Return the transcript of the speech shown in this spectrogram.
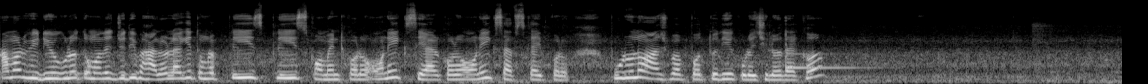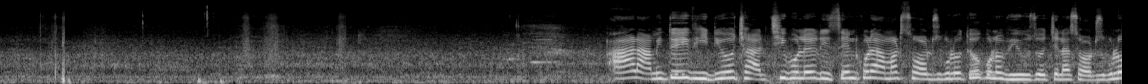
আমার ভিডিওগুলো তোমাদের যদি ভালো লাগে, তোমরা প্লিজ প্লিজ কমেন্ট করো, অনেক শেয়ার করো, অনেক সাবস্ক্রাইব করো। পুরনো আসবাবপত্র দিয়ে করেছিল, দেখো। আর আমি তো এই ভিডিও ছাড়ছি বলে রিসেন্ট করে আমার শর্টসগুলোতেও কোনো ভিউজ হচ্ছে না। শর্টসগুলো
